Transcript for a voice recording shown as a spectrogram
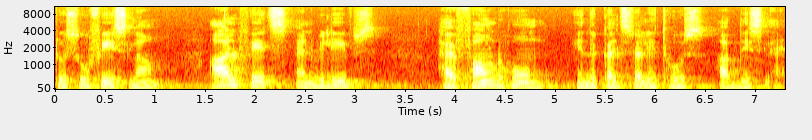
to Sufi Islam, all faiths and beliefs have found home in the cultural ethos of this land.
